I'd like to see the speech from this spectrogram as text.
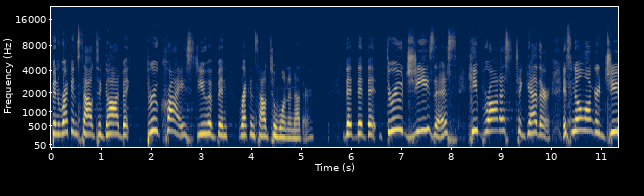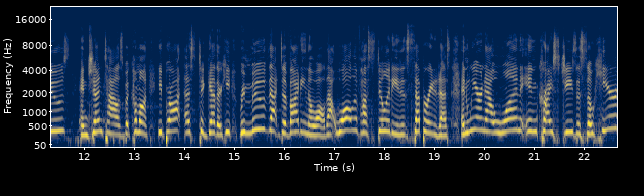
been reconciled to God, but through Christ, you have been reconciled to one another that, that, that through Jesus, He brought us together. It's no longer Jews and Gentiles, but come on, He brought us together. He removed that dividing the wall, that wall of hostility that separated us, and we are now one in Christ Jesus. So here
